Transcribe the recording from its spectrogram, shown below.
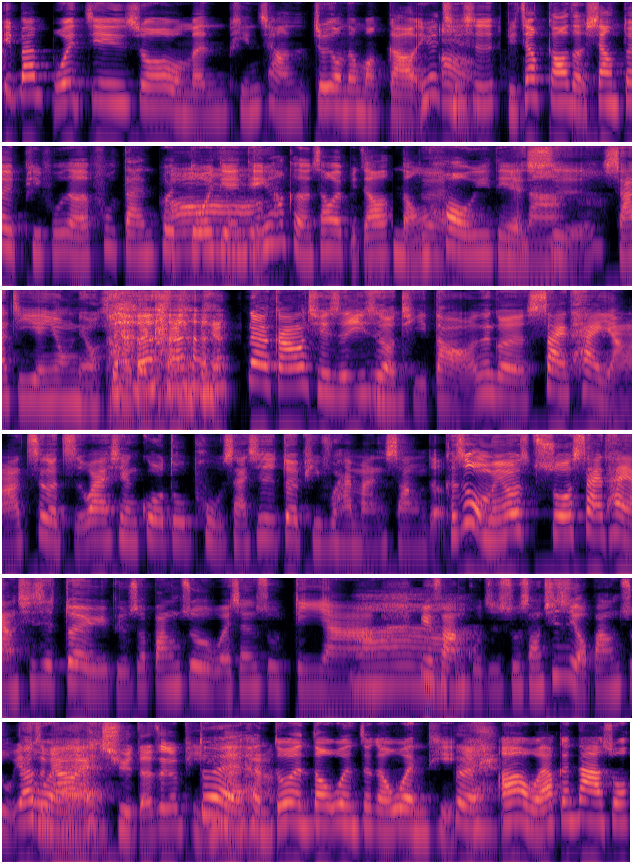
一般不会建议说我们平常就用那么高，因为其实比较高的相对皮肤的负担会多一点点，哦、因为它可能稍微比较浓厚一点啊。是杀鸡焉用牛刀的 概念。那刚刚其实医师有提到、嗯、那个晒太阳啊，这个紫外线过度曝晒，其实对皮肤还蛮伤的。可是我们又说晒太阳其实对于比如说帮助维生素 D 呀、啊，预、啊、防骨质疏松，其实有帮助。要怎么样来取得这个平衡、啊？对，很多人都问这个问题。对啊，我要跟大家说，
